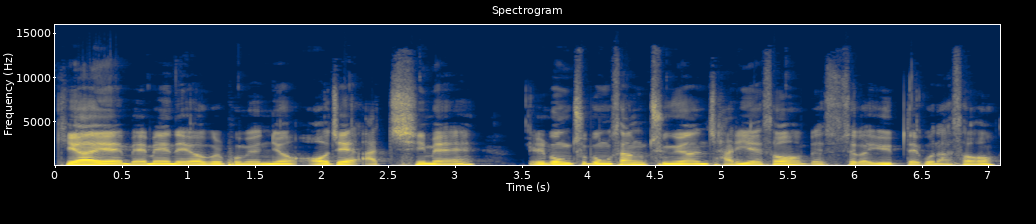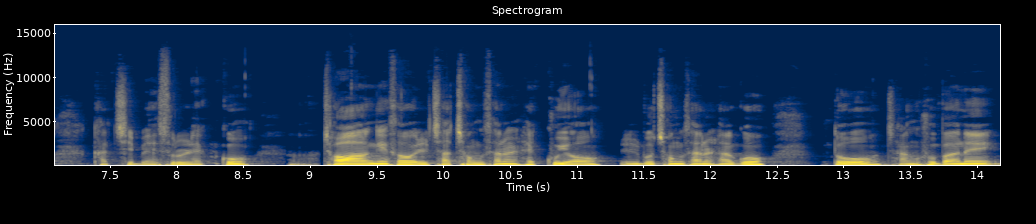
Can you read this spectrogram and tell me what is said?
기아의 매매 내역을 보면요. 어제 아침에 일봉 주봉상 중요한 자리에서 매수세가 유입되고 나서 같이 매수를 했고 어, 저항에서 1차 청산을 했고요. 일부 청산을 하고 또 장 후반에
